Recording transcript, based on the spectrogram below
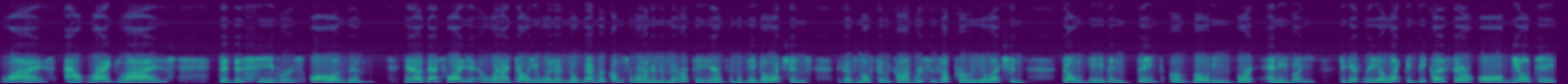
lies, outright lies the deceivers, all of them. You know, that's why uh, when I tell you when uh, November comes around in America here for the big elections, because most of the Congress is up for reelection, don't even think of voting for anybody to get reelected because they're all guilty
